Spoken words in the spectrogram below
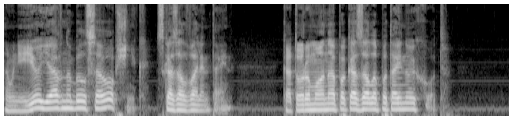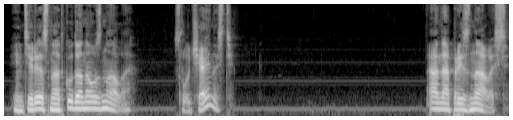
У нее явно был сообщник —— сказал Валентайн, — которому она показала потайной ход. Интересно, откуда она узнала? Случайность? Она призналась,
